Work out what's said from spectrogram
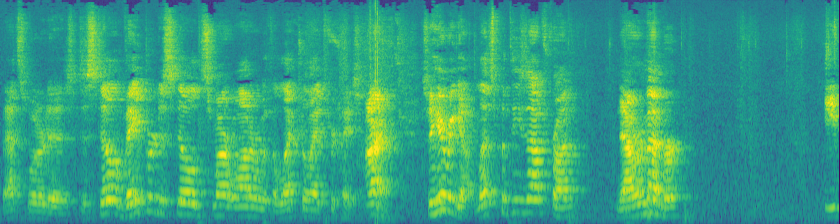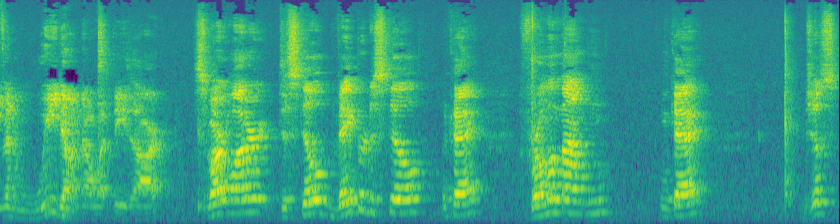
That's what it is. Distilled, vapor distilled smart water with electrolytes for taste. All right, so here we go. Let's put these out front. Now remember, Even we don't know what these are. smart water, distilled, vapor distilled, okay, from a mountain, okay, just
